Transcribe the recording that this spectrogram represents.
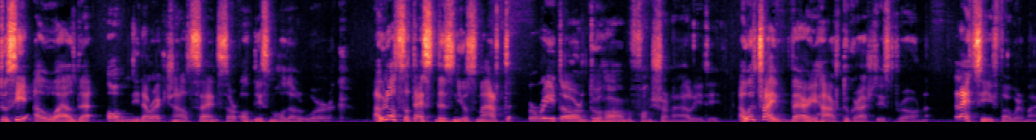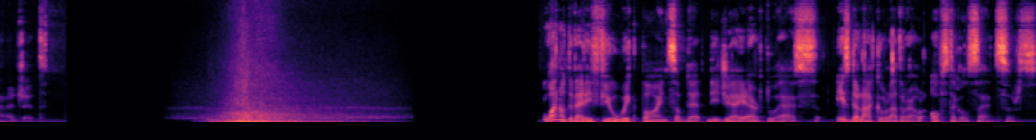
to see how well the omnidirectional sensor of this model work. I will also test this new smart return to home functionality. I will try very hard to crash this drone. Let's see if I will manage it. One of the very few weak points of the DJI Air 2S is the lack of lateral obstacle sensors,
